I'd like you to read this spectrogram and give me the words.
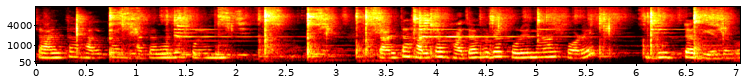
চালটা হালকা ভাজা ভাজা করে নিচ্ছি। চালটা হালকা ভাজা ভাজা করে নেওয়ার পরে দুধটা দিয়ে দেবো।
